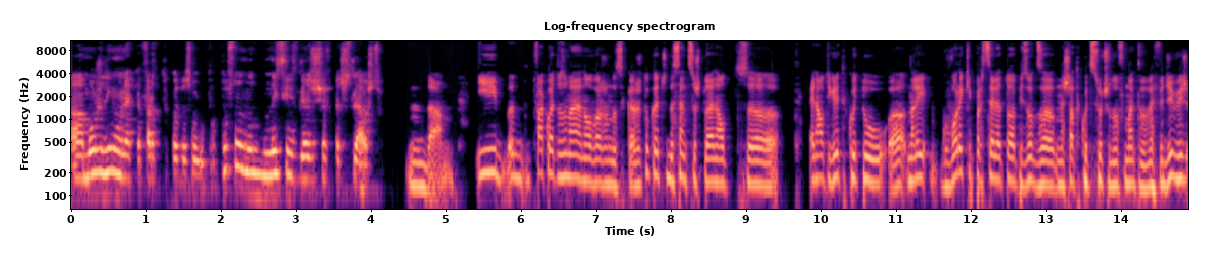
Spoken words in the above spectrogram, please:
А, може да има някакъв арт, който съм го пропуснал, но наистина изглеждаше впечатляващо. Да. И това, което за мен е много важно да се каже тук е, че Descent също е една от, една от игрите, които, нали, говорейки през целият този епизод за нещата, които се случват в момента в FFG,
